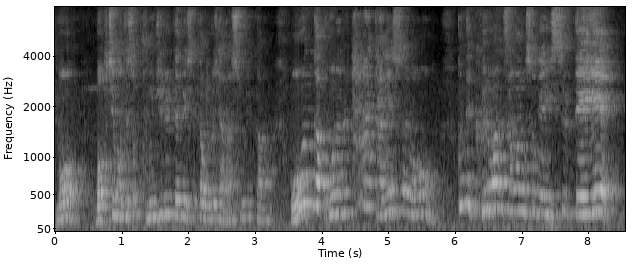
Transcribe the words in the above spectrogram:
뭐 먹지 못해서 굶주릴 때도 있었다고 그러지 않았습니까? 온갖 고난을 다 당했어요. 근데 그러한 상황 속에 있을 때에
